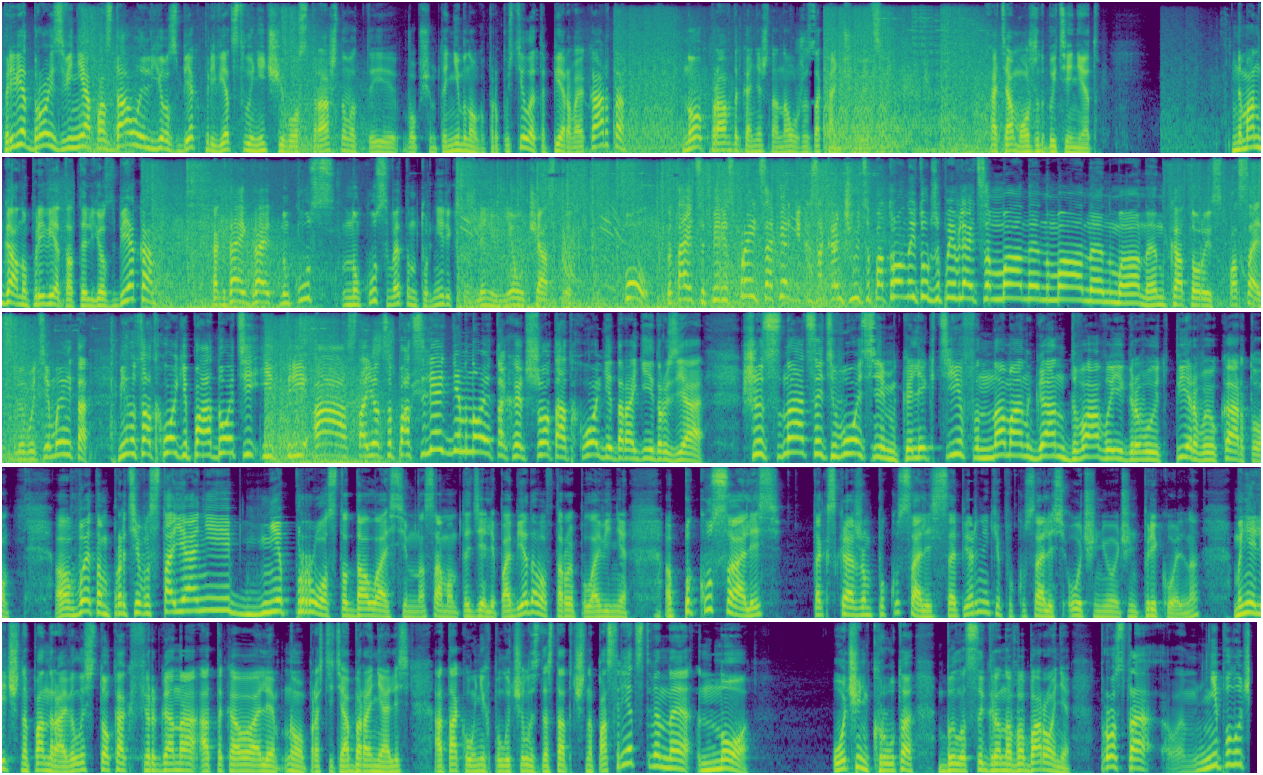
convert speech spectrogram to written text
Привет, бро, извини, опоздал, Ильёсбек, приветствую, ничего страшного, ты, в общем-то, немного пропустил, это первая карта, но, правда, конечно, она уже заканчивается. Хотя, может быть, и нет. На Мангану привет от Ильёсбека. Когда играет Нукус, Нукус в этом турнире, к сожалению, не участвует пол. Пытается переспреить соперника. Заканчиваются патроны. И тут же появляется Манен, Манен, Манен, который спасает своего тиммейта. Минус от Хоги по Адоте. И 3А остается последним. Но это хедшот от Хоги, дорогие друзья. 16-8. Коллектив на Манган 2 выигрывают первую карту в этом противостоянии. Не просто далась им на самом-то деле победа. Во второй половине покусались так скажем, покусались соперники, покусались очень и очень прикольно. Мне лично понравилось то, как Фергана атаковали, ну, простите, оборонялись. Атака у них получилась достаточно посредственная, но очень круто было сыграно в обороне. Просто э, не получилось...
